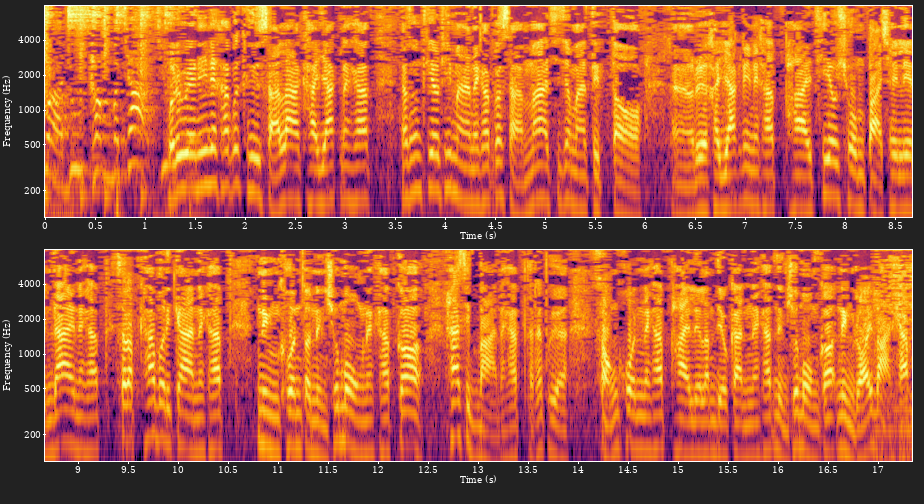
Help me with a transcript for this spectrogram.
กว่าดูธรรมชาติ บริเวณนี้นะครับก็คือศาลาคายักนะครับนักท่องเที่ยวที่มานะครับก็สามารถที่จะมาติดต่อเอ่อเรือคายักนี่นะครับพายเที่ยวชมป่าชายเลนได้นะครับสำหรับค่าบริการนะครับหนึ่งคนต่อหนึ่งชั่วโมงนะครับก็ 50 บาทนะครับแต่ถ้าเผื่อสองคนนะครับพายเรือลำเดียวกันนะครับหนึ่งชั่วโมงก็ 100 บาทครับ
